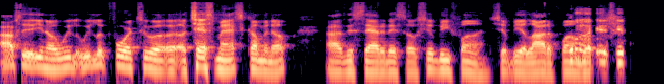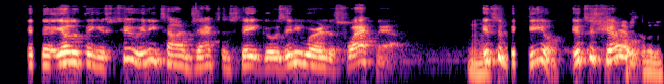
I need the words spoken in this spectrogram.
obviously, you know, we we look forward to a, a chess match coming up uh, this Saturday. So it should be fun. Should be a lot of fun. Well, but- it, it, the other thing is too, anytime Jackson State goes anywhere in the SWAC now, mm-hmm. it's a big deal. It's a show. Absolutely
